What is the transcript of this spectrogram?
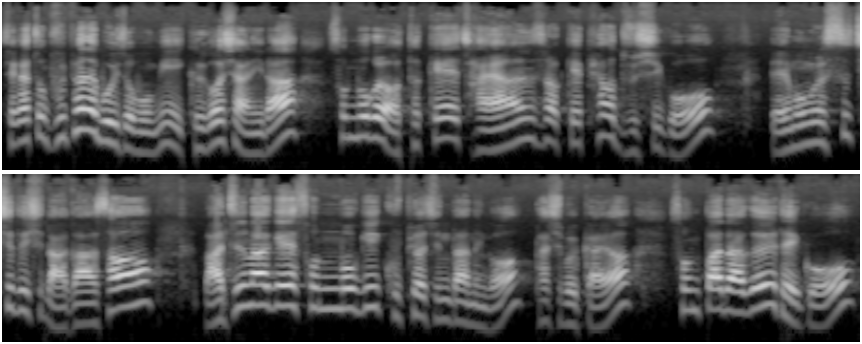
제가 좀 불편해 보이죠, 몸이. 그것이 아니라 손목을 어떻게 자연스럽게 펴 두시고 내 몸을 스치듯이 나가서 마지막에 손목이 굽혀진다는 거 다시 볼까요? 손바닥을 대고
